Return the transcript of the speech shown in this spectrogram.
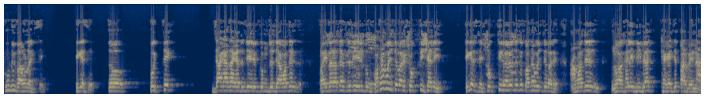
খুবই ভালো লাগছে। ঠিক আছে? তো প্রত্যেক জায়গা জায়গা যদি এরকম, যদি আমাদের ভাই বেড়াদার যদি এরকম কথা বলতে পারে শক্তিশালী, ঠিক আছে? শক্তিভাবে যদি কথা বলতে পারে, আমাদের নোয়াখালী বিভাগ ঠেকাইতে পারবে না।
